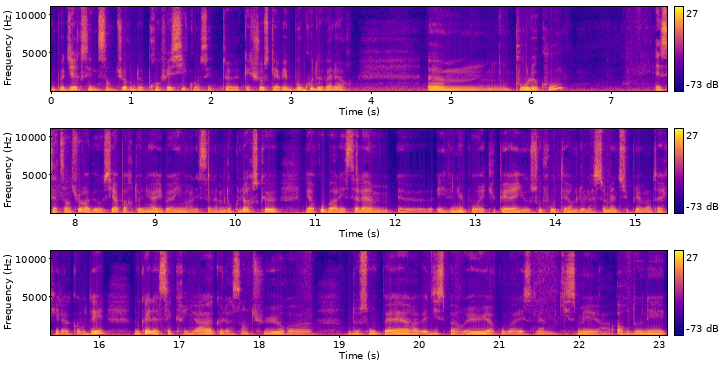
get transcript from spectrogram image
on peut dire que c'est une ceinture de prophétie, quoi. C'est quelque chose qui avait beaucoup de valeur. pour le coup, et cette ceinture avait aussi appartenu à Ibrahim salam. Donc lorsque Yaqub salam euh, est venu pour récupérer Youssouf au terme de la semaine supplémentaire qu'il a accordée, donc elle, elle s'écria que la ceinture euh, de son père avait disparu, Yaqub qui se met à ordonner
